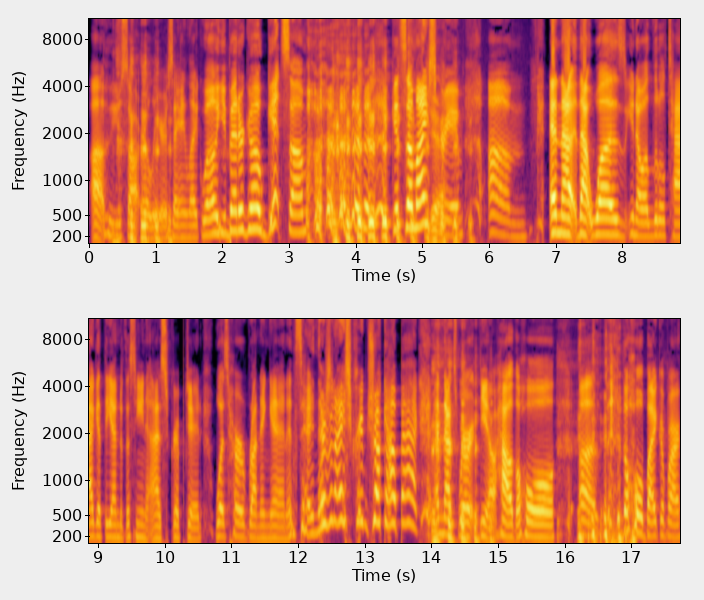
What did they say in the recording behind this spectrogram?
uh, who you saw earlier saying like, "Well, you better go get some, get some ice Yeah. cream." Um, and that that was you know a little tag at the end of the scene as scripted was her running in and saying, "There's an ice cream truck out back," and that's where you know how the whole uh, the whole biker bar.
